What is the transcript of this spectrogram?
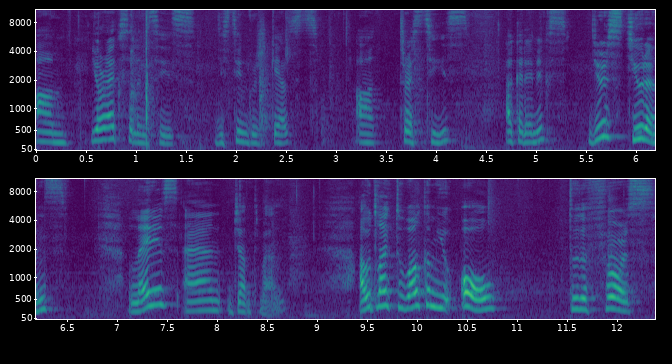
Um, Your Excellencies, distinguished guests, uh, trustees, academics, dear students, ladies and gentlemen, I would like to welcome you all to the first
